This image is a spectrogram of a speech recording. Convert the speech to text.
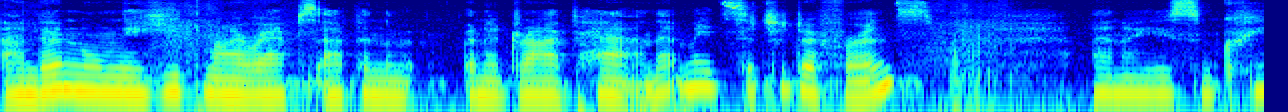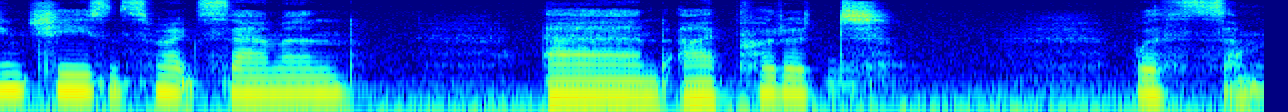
I don't normally heat my wraps up in the in a dry pan. That made such a difference. And I used some cream cheese and smoked salmon, and I put it with some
